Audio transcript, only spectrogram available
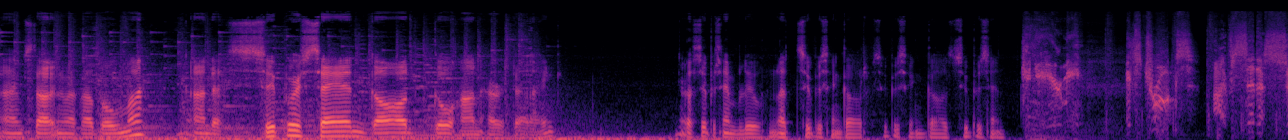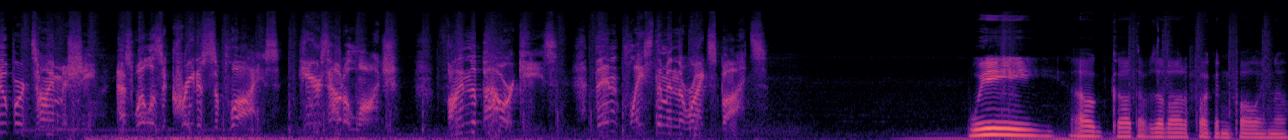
I'm starting with a Bulma and a Super Saiyan God Gohan hairstyle, I think. Or Super Saiyan Blue, not Super Saiyan God. Super Saiyan God, Super Saiyan. Can you hear me? It's Trunks. I've set a super time machine, as well as a crate of supplies. Here's how to launch. Find the power keys, then place them in the right spots. Wee! Oh god, that was a lot of fucking falling though.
